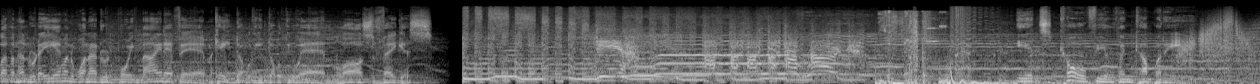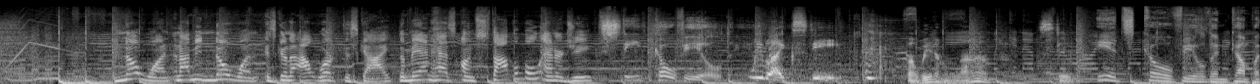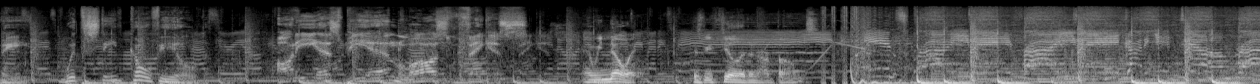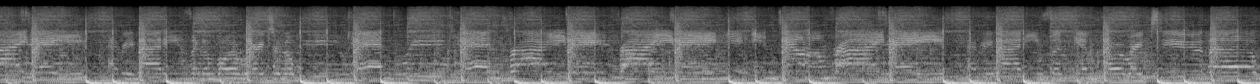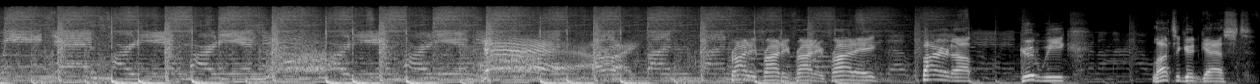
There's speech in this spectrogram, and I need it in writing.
1100 AM and 100.9 FM, KWWN, Las Vegas. It's Cofield and Company. No one, and I mean no one, is going to outwork this guy. The man has unstoppable energy. Steve Cofield. We like Steve, but we don't love Steve. It's Cofield and Company with Steve Cofield on E ESPN Las Vegas. And we know it because we feel it in our bones. It's Friday, Friday, Friday, Friday, Friday. Fired up. Good week. Lots of good guests.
